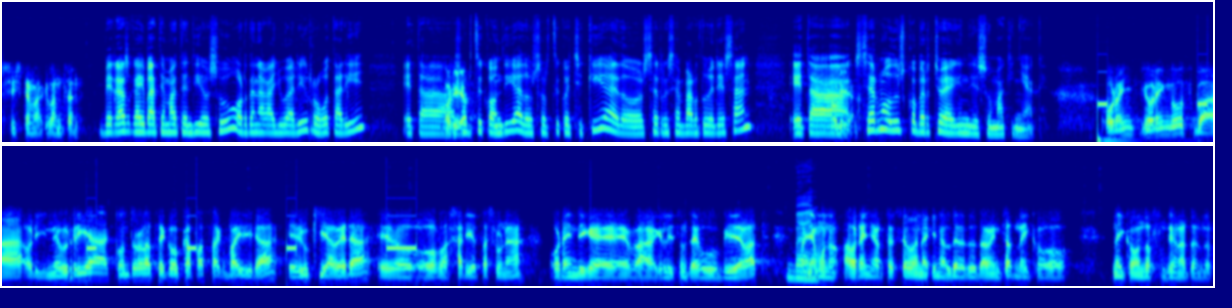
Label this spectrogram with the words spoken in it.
sistemak lantzen. Beraz, gai bat ematen diozu, ordenagailuari, robotari, eta Oria. sortziko handia edo sortziko txikia edo zer izan behar duen esan, eta Oria. zer moduzko bertsoa egin dizu makinak? Orain, orain goz, ba, hori, neurria kontrolatzeko kapazak bai dira, edukia bera edo ba, jariotasuna orain dige ba, gelitzen zaigu bide bat, bai. baina bueno, orain arte zeuenekin alderatu eta bintzat nahiko, nahiko ondo funtzionatzen du.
